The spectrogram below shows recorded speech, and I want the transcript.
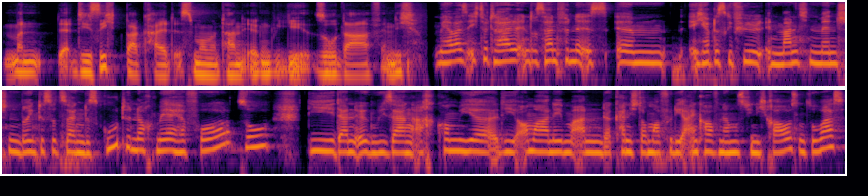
man, die Sichtbarkeit ist momentan irgendwie so da, finde ich. Ja, was ich total interessant finde, ist, ähm, ich habe das Gefühl, in manchen Menschen bringt es sozusagen das Gute noch mehr hervor, so, die dann irgendwie sagen, ach komm hier, die Oma nebenan, da kann ich doch mal für die einkaufen, da muss die nicht raus und sowas.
